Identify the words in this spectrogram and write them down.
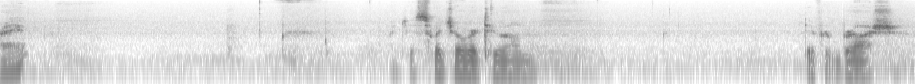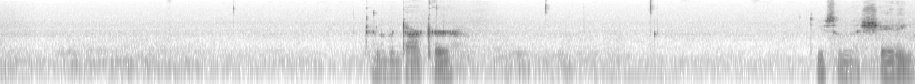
Alright. I just switch over to um different brush. Kind of a darker. Do some of the shading.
